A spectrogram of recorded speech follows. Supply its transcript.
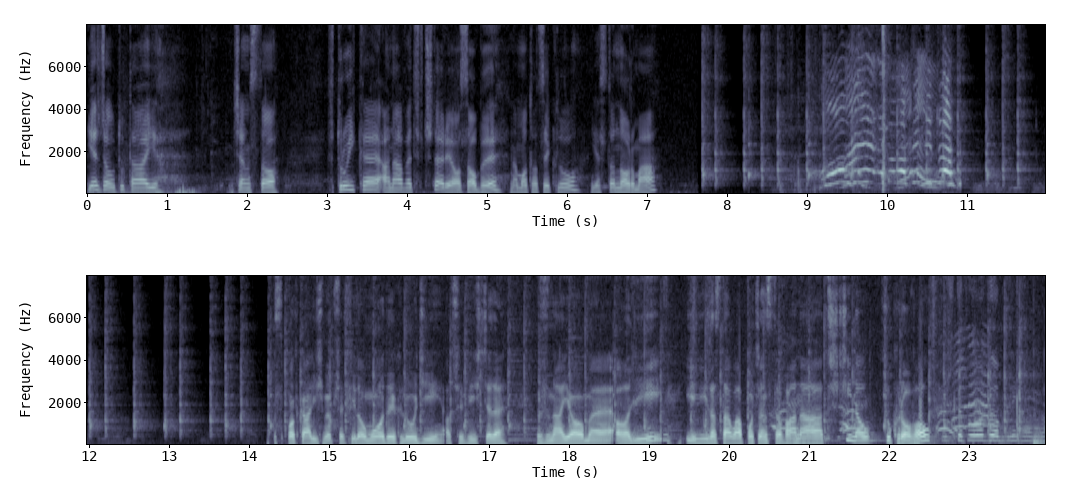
Jeżdżą tutaj często w trójkę, a nawet w cztery osoby na motocyklu. Jest to norma. Spotkaliśmy przed chwilą młodych ludzi, oczywiście znajome Oli i została poczęstowana trzciną cukrową. Już do połowy obgryziono.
